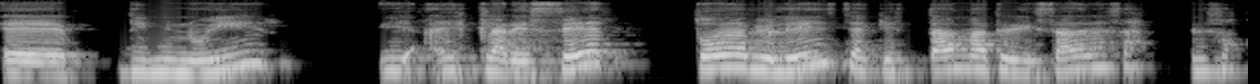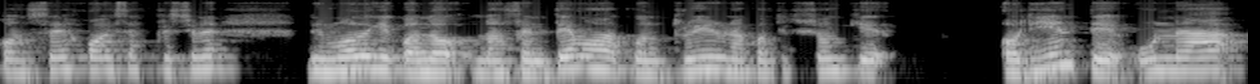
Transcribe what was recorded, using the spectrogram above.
eh, disminuir y esclarecer toda la violencia que está materializada en, esos consejos, esas expresiones, de modo que cuando nos enfrentemos a construir una constitución que oriente una,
